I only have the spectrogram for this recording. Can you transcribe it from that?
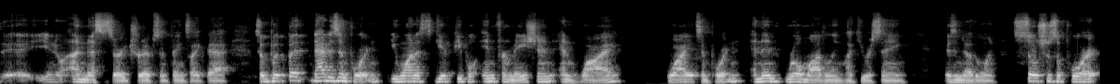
you know unnecessary trips and things like that. So, but but that is important. You want to give people information and why why it's important, and then role modeling, like you were saying. is another one. Social support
